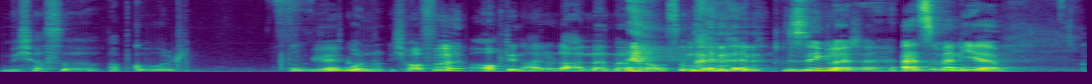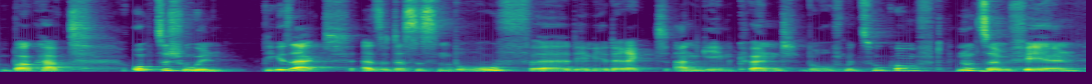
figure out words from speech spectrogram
mich hast du abgeholt. Wir, und ich hoffe, auch den einen oder anderen da draußen. Deswegen, Leute, also wenn ihr Bock habt, umzuschulen, wie gesagt, also das ist ein Beruf, äh, den ihr direkt angehen könnt. Beruf mit Zukunft. Nur zu empfehlen.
